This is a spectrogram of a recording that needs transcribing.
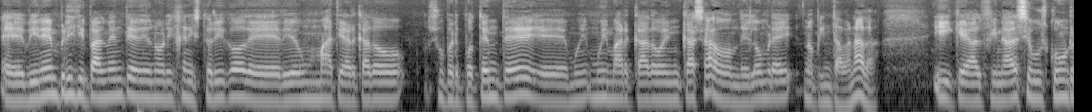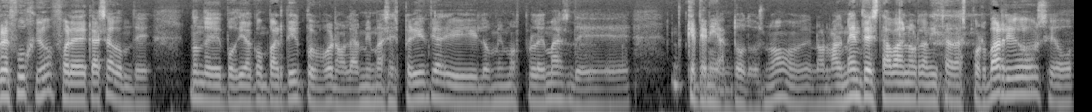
eh, vienen principalmente de un origen histórico de, de un matriarcado superpotente, eh, muy, muy marcado en casa, donde el hombre no pintaba nada. Y que al final se buscó un refugio fuera de casa donde, donde podía compartir pues, bueno, las mismas experiencias y los mismos problemas de, que tenían todos. ¿no? Normalmente estaban organizadas por barrios eh, o,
